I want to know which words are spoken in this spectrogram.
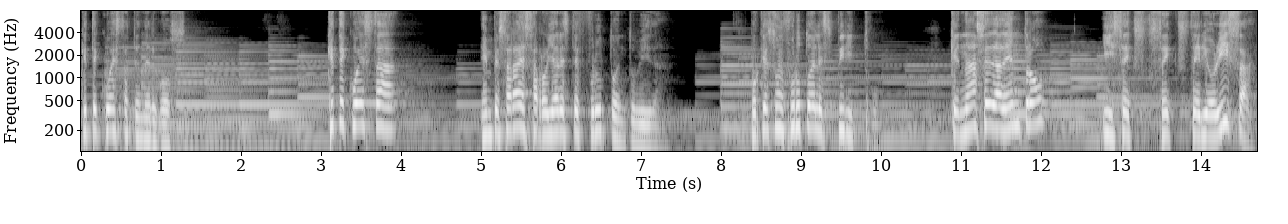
¿Qué te cuesta tener gozo? ¿Qué te cuesta empezar a desarrollar este fruto en tu vida? Porque es un fruto del Espíritu que nace de adentro y se, exterioriza.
